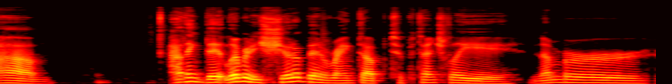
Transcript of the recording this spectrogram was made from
Um, I think that Liberty should have been ranked up to potentially number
